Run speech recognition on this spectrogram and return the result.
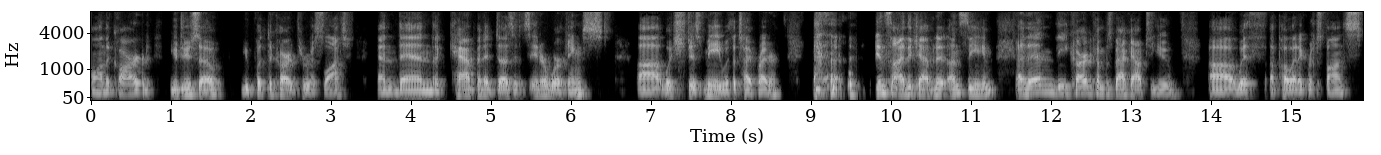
on the card. You do so you put the card through a slot and then the cabinet does its inner workings uh, which is me with a typewriter inside the cabinet, unseen. And then the card comes back out to you uh, with a poetic response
